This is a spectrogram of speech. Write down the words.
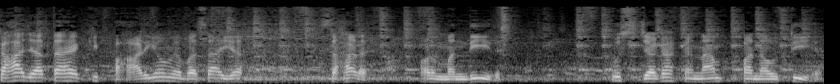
कहा जाता है कि पहाड़ियों में बसा यह शहर और मंदिर। उस जगह का नाम पनौती है।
